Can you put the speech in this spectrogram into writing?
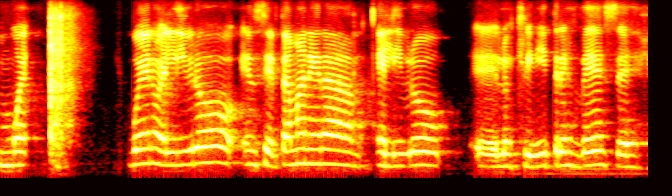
Bueno, el libro, en cierta manera, el libro eh, lo escribí tres veces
